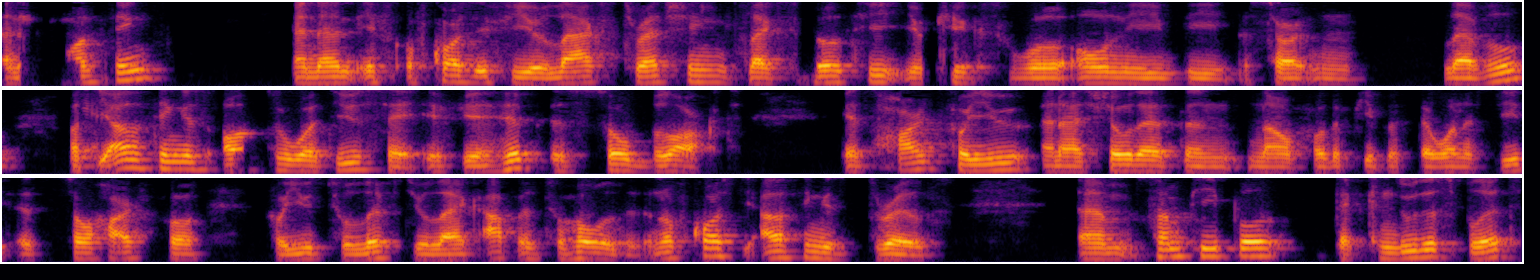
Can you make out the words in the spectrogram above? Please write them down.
and one thing. And then if, of course, if you lack stretching flexibility, your kicks will only be a certain level. But yeah. the other thing is also what you say. If your hip is so blocked, it's hard for you. And I show that then now for the people if they want to see it. It's so hard for, for you to lift your leg up and to hold it. And of course, the other thing is drills. Um, some people that can do the split,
